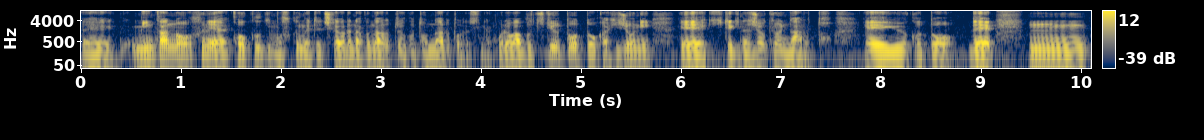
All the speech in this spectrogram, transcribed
えー、民間の船や航空機も含めて近寄れなくなるということになるとですねこれは物流等々が非常に、えー、危機的な状況になると、えー、いうことでうん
